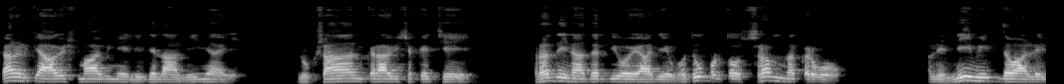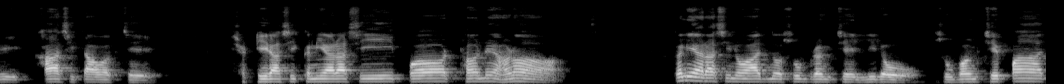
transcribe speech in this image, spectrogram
કારણ કે આવેશમાં આવીને લીધેલા નિર્ણય નુકસાન કરાવી શકે છે. હૃદયના દર્દીઓએ આજે વધુ પડતો શ્રમ ન કરવો અને નિયમિત દવા લેવી ખાસ હિતાવક છે. છઠ્ઠી રાશિ કન્યા રાશિ, પઠ અને હણ. કન્યા રાશિનો આજનો શુભ રંગ છે લીલો. શુભ અંક છે પાંચ.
